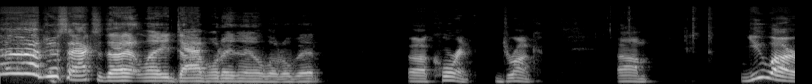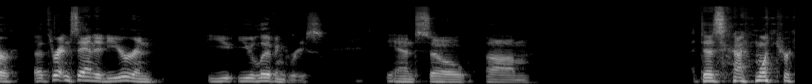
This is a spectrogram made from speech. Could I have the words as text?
Ah, just accidentally dabbled in it a little bit. Uh, Corinth, drunk. Um, you are uh, threatened sanity. You're in. You you live in Greece, and so um, does I'm wondering.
